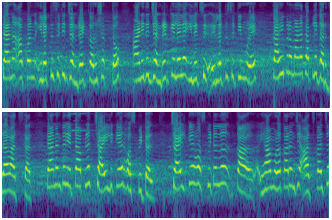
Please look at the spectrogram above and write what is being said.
त्यांना आपण इलेक्ट्रिसिटी जनरेट करू शकतो. आणि ते जनरेट केलेल्या इलेक्ट्रि इलेक्ट्रिसिटीमुळे काही प्रमाणात आपल्या गरजा वाचतात. त्यानंतर येतं आपलं child care hospital child care hospital का ह्यामुळं कारण जे आजकालचे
